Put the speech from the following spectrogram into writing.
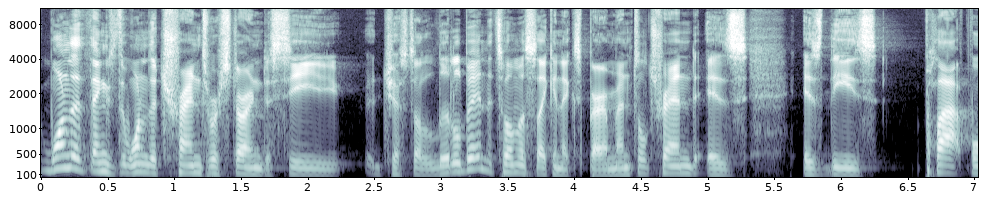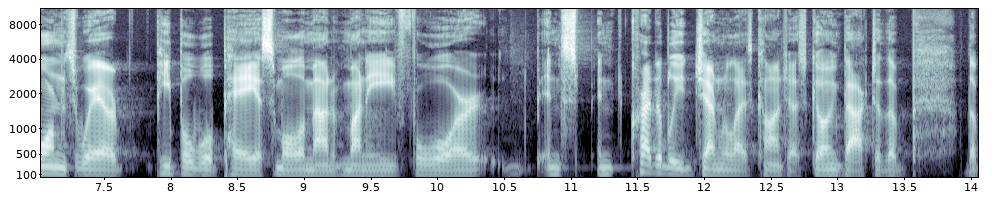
one of the things that one of the trends we're starting to see just a little bit it's almost like an experimental trend is is these platforms where people will pay a small amount of money for in, incredibly generalized contests going back to the the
